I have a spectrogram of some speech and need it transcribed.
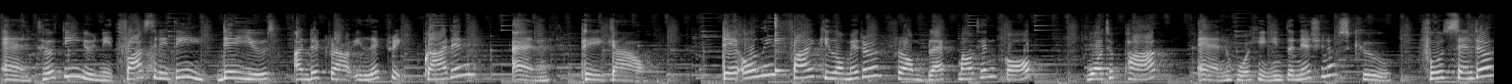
and 13 unit facility. They use underground electric, garden and playground. They are only 5 km from Black Mountain Golf, Water Park and Hua Hin International School. Food Center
